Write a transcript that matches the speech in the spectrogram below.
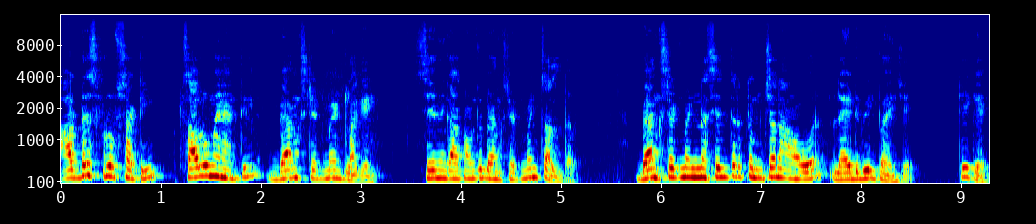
ॲड्रेस प्रूफसाठी चालू महिन्यातील बँक स्टेटमेंट लागेल. सेविंग अकाउंटचं बँक स्टेटमेंट चालतं. बँक स्टेटमेंट नसेल तर तुमच्या नावावर लाइट बिल पाहिजे. ठीक आहे?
